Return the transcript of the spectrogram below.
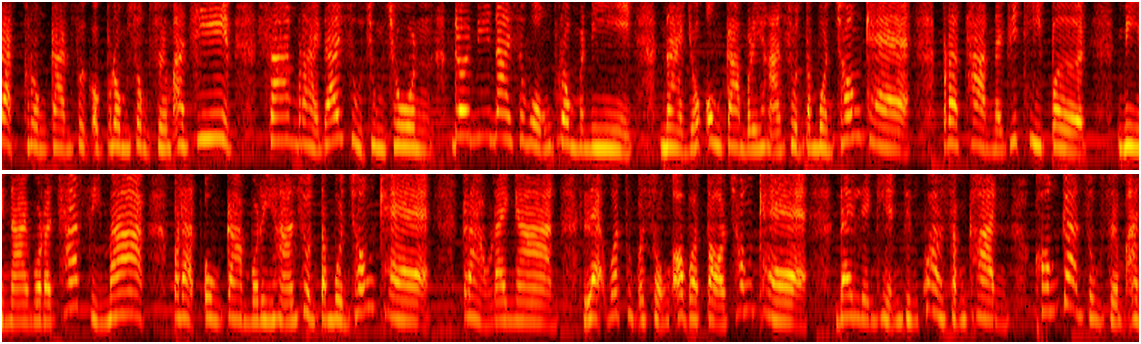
จัดโครงการฝึกอบรมส่งเสริมอาชีพ สร้างรายได้สู่ชุมชน โดยมีนายสวงพรหมณี นายกองค์การบริหารส่วนตำบลช่องแคประธานในพิธีเปิด มีนายวรชาติศรีมาก ปลัดองค์การบริหารส่วนตำบลช่องแคกล่าวรายงาน และวัตถุประสงค์อบตช่องแคร์ได้เล็งเห็นถึงความสำคัญของการส่งเสริมอา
